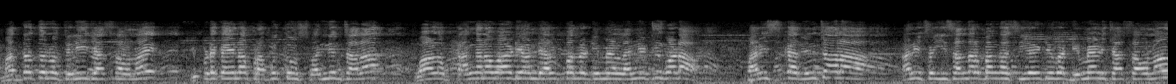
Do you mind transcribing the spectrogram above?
మద్దతును తెలియజేస్తా ఉన్నాయి. ఇప్పటికైనా ప్రభుత్వం స్పందించాలా? వాళ్ళ అంగన్వాడీ అండ్ హెల్పర్ల డిమాండ్లు అన్నింటిని కూడా పరిష్కరించాలా? అని ఈ సందర్భంగా సిఐటిగా డిమాండ్ చేస్తా ఉన్నాం.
